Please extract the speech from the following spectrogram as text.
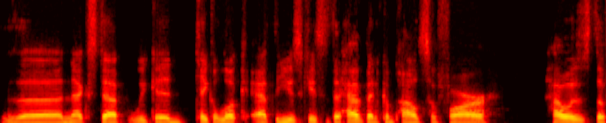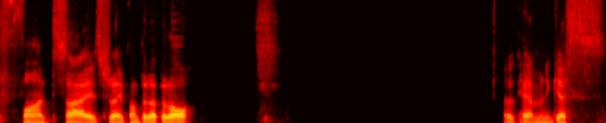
the next step we could take a look at the use cases that have been compiled so far. How is the font size? Should I bump it up at all? Okay, I'm gonna guess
